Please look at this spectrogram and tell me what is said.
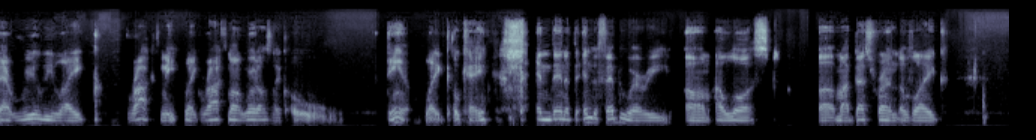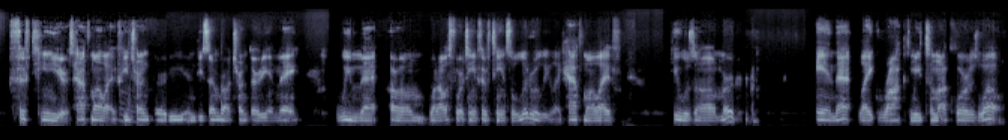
that really like rocked me, like rocked my world. I was like, oh, damn, like, okay. And then at the end of February, um, I lost uh, my best friend of like 15 years, half my life. Mm-hmm. He turned 30 in December. I turned 30 in May. We met um, when I was 14, 15. So literally, like half my life, he was uh, murdered, and that like rocked me to my core as well.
